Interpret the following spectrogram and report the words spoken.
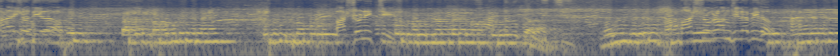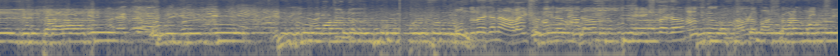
আড়াইশো দিয়ে দাও পাঁচশো নিচ্ছিস পাঁচশো গ্রাম জিলাপি দাও। বন্ধুরা, এখানে আড়াইশো জিলাপির দাম তিরিশ টাকা। আমরা পাঁচশো গ্রাম নিচ্ছি।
